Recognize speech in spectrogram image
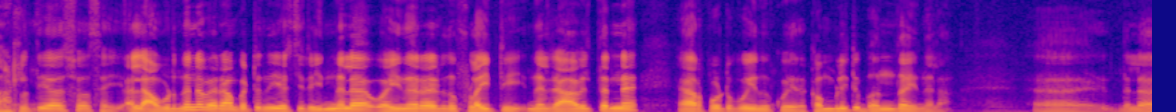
നാട്ടിലെത്തിയ ആശ്വാസമായി. അല്ല അവിടുന്ന് തന്നെ വരാൻ പറ്റുമെന്ന് വിചാരിച്ചിട്ട് ഇന്നലെ വൈകുന്നേരമായിരുന്നു ഫ്ലൈറ്റ്. ഇന്നലെ രാവിലെ തന്നെ എയർപോർട്ടിൽ പോയി നിൽക്കുകയത് കംപ്ലീറ്റ് ബന്ധമായി ഇന്നലെ. ഇന്നലെ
